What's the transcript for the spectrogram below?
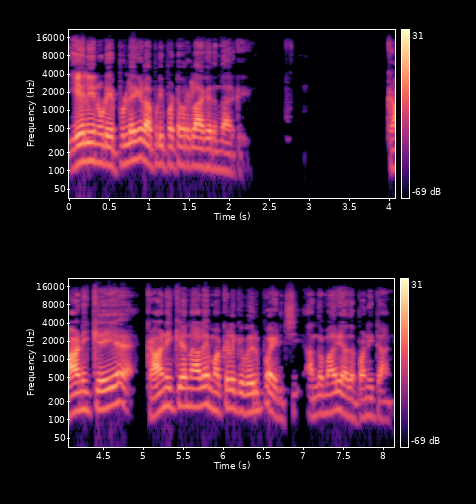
ஏலியனுடைய பிள்ளைகள் அப்படிப்பட்டவர்களாக இருந்தார்கள். காணிக்கைய காணிக்கைனாலே மக்களுக்கு வெறுப்பாயிடுச்சு. அந்த மாதிரி அதை பண்ணிட்டாங்க.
